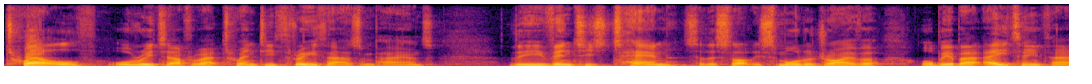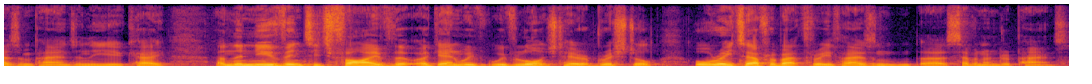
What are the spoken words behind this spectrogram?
12 will retail for about £23,000. The vintage 10, so the slightly smaller driver, will be about £18,000 in the UK. And the new vintage 5 that, again, we've, we've launched here at Bristol will retail for about £3,700.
